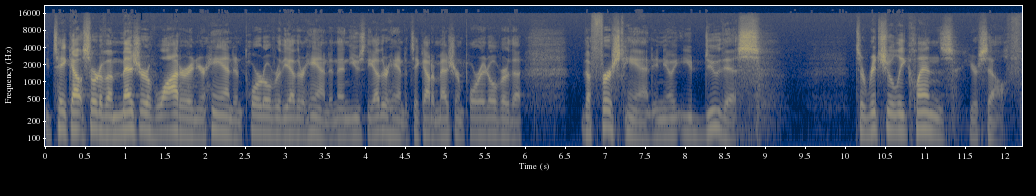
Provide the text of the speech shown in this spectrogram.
You take out sort of a measure of water in your hand and pour it over the other hand, and then use the other hand to take out a measure and pour it over the, the first hand. And you, you do this to ritually cleanse yourself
